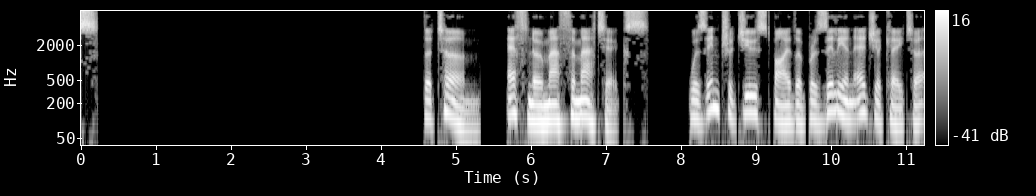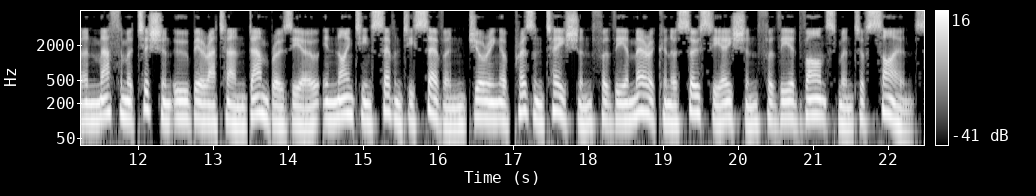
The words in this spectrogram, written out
The term, ethnomathematics, was introduced by the Brazilian educator and mathematician Ubiratan D'Ambrosio in 1977 during a presentation for the American Association for the Advancement of Science.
